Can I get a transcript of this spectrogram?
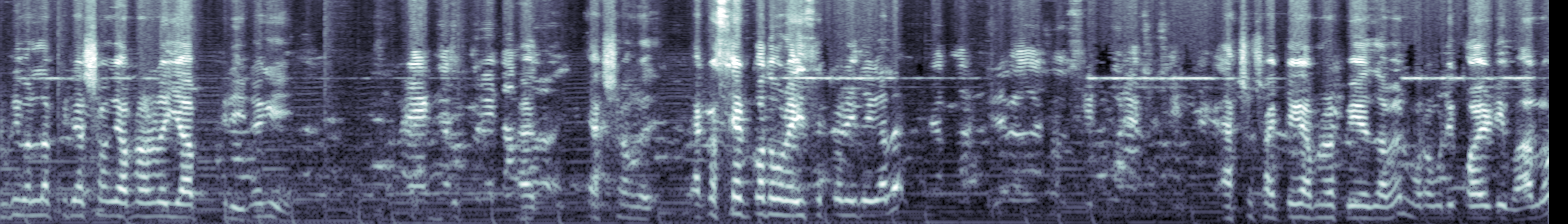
রুটি বাল্লা পিঠার সঙ্গে আপনার হলো ইয়া ফ্রি নাকি? হ্যাঁ, একসঙ্গে। একটা সেট কত বড় এই সেটটা নিতে গেলে? একশো ষাট টাকা। আপনারা পেয়ে যাবেন। মোটামুটি কোয়ালিটি ভালো।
